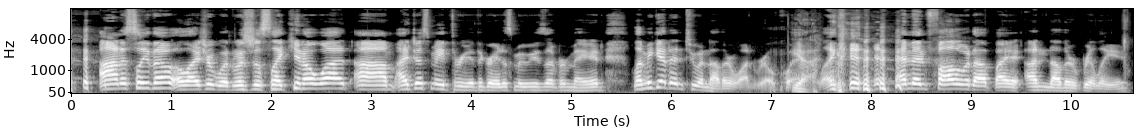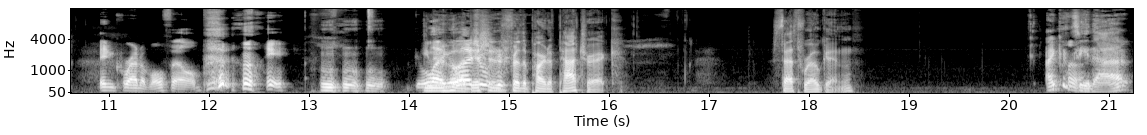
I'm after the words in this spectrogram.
honestly though, Elijah Wood was just like, you know what? Um, I just made three of the greatest movies ever made. Let me get into another one real quick. Yeah. Like, and then follow it up by another really incredible film. like, you know who Elijah auditioned Wood... for the part of Patrick? Seth Rogen. I could huh. see that.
